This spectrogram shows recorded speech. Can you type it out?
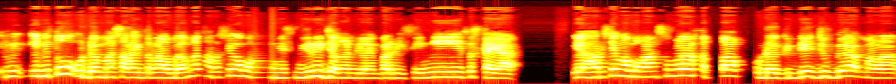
ini ini tuh udah masalah internal banget harusnya ngomongnya sendiri jangan dilempar di sini terus kayak ya harusnya ngomong langsung lah ketok udah gede juga malah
